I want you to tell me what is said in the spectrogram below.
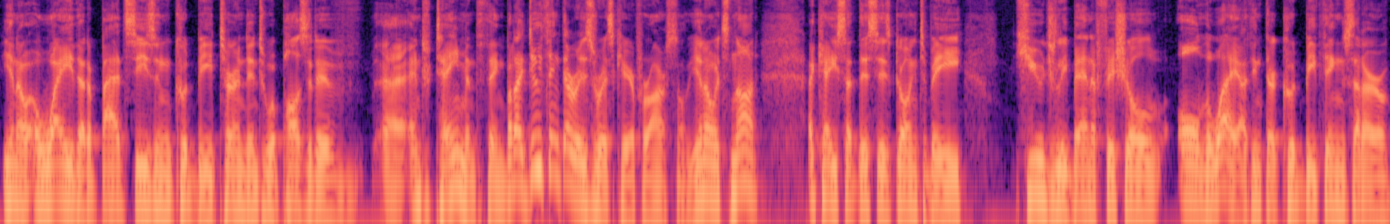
you know, a way that a bad season could be turned into a positive uh, entertainment thing. But I do think there is risk here for Arsenal. You know, it's not a case that this is going to be hugely beneficial all the way. I think there could be things that are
